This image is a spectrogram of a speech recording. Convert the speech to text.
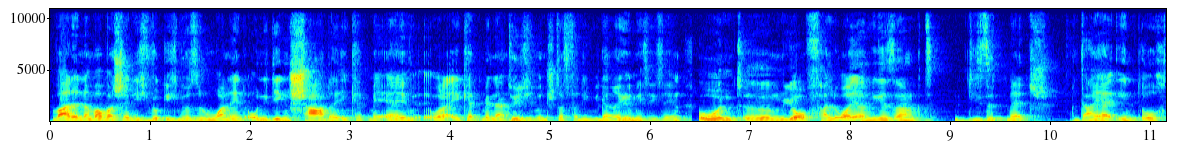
war dann aber wahrscheinlich wirklich nur so ein One-and-Only-Ding. Schade. Ich hätte mir eher, oder ich hätte mir natürlich gewünscht, dass wir die wieder regelmäßig sehen. Und ähm, ja, verlor ja, wie gesagt, dieses Match. Da ja eben auch,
